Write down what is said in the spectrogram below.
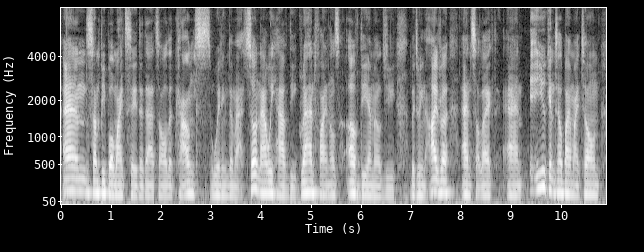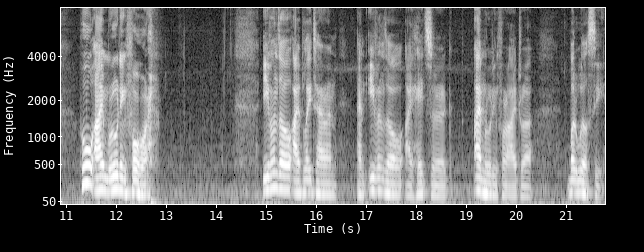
And some people might say that that's all that counts, winning the match. So now we have the grand finals of the MLG between IdrA and Select, and you can tell by my tone who I'm rooting for. even though I play Terran, and even though I hate Zerg, I'm rooting for IdrA, but we'll see.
